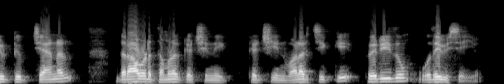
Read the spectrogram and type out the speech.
யூடியூப் சேனல் திராவிட தமிழர் கட்சியின் கட்சியின் வளர்ச்சிக்கு பெரிதும் உதவி செய்யும்.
